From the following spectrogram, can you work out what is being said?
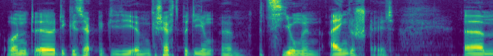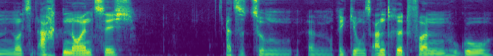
und äh, die, die ähm, Geschäftsbeziehungen eingestellt. 1998, ähm, also zum ähm, Regierungsantritt von Hugo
